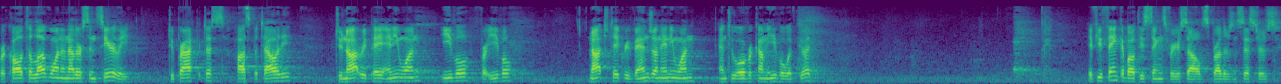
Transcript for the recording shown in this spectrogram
We're called to love one another sincerely, to practice hospitality, to not repay anyone evil for evil, not to take revenge on anyone, and to overcome evil with good. If you think about these things for yourselves, brothers and sisters,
